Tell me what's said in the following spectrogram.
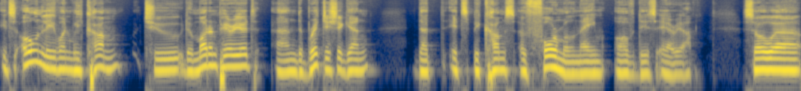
it's only when we come to the modern period and the British again that it becomes a formal name of this area. So uh,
